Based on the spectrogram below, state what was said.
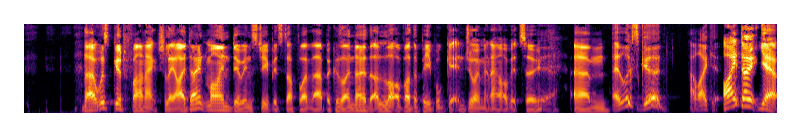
that was good fun, actually. I don't mind doing stupid stuff like that because I know that a lot of other people get enjoyment out of it too. Yeah. Um, It looks good. I like it. I don't. Yeah,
